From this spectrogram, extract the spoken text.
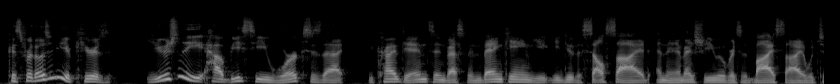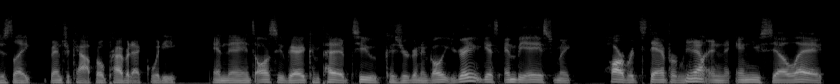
Because for those of you curious, usually how VC works is that you kind of get into investment banking, you, you do the sell side, and then eventually you move over to the buy side, which is like venture capital, private equity. And then it's also very competitive too, because you're gonna go, you're gonna get MBAs from like Harvard, Stanford, Yeah. and, and UCLA.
